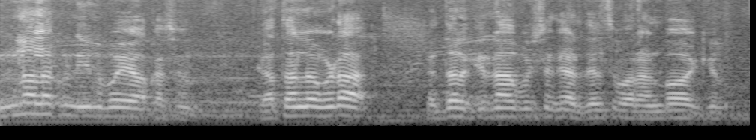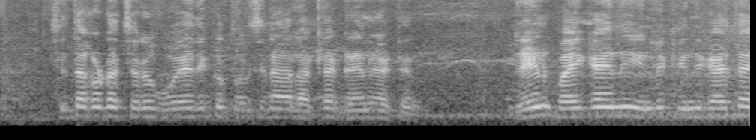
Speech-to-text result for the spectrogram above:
ఇండ్లకు నీళ్ళు పోయే అవకాశం ఉంది. గతంలో కూడా పెద్దలు గిరినాభూషణ్ గారు తెలుసు వారి అనుభవజ్ఞులు చింతకుంట చెరువు పోయే దిక్కు తులసినగర్ అట్లే డ్రైన్ కట్టింది. డ్రైన్ పైకి అయింది ఇండ్లు కిందికి అయితే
